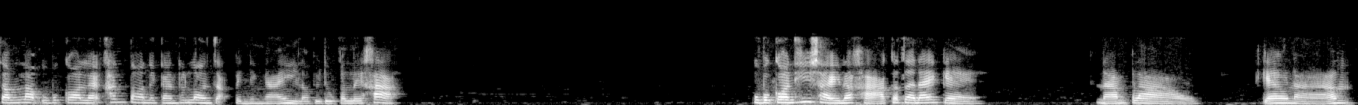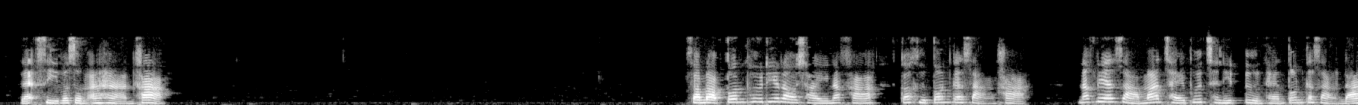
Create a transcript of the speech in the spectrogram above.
สำหรับอุปกรณ์และขั้นตอนในการทดลองจะเป็นยังไง เราไปดูกันเลยค่ะ อุปกรณ์ที่ใช้นะคะก็จะได้แก่ น้ำเปล่า แก้วน้ำ และสีผสมอาหารค่ะ สำหรับต้นพืชที่เราใช้นะคะ ก็คือต้นกระสังค่ะ นักเรียนสามารถใช้พืชชนิดอื่นแทนต้นกระสังได้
